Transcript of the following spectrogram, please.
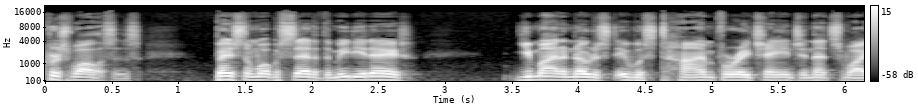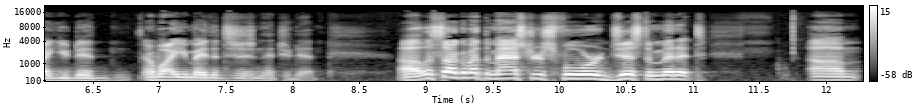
Chris Wallace's, based on what was said at the media days, you might have noticed it was time for a change, and that's why you did, or why you made the decision that you did. Uh, let's talk about the Masters for just a minute. Um,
